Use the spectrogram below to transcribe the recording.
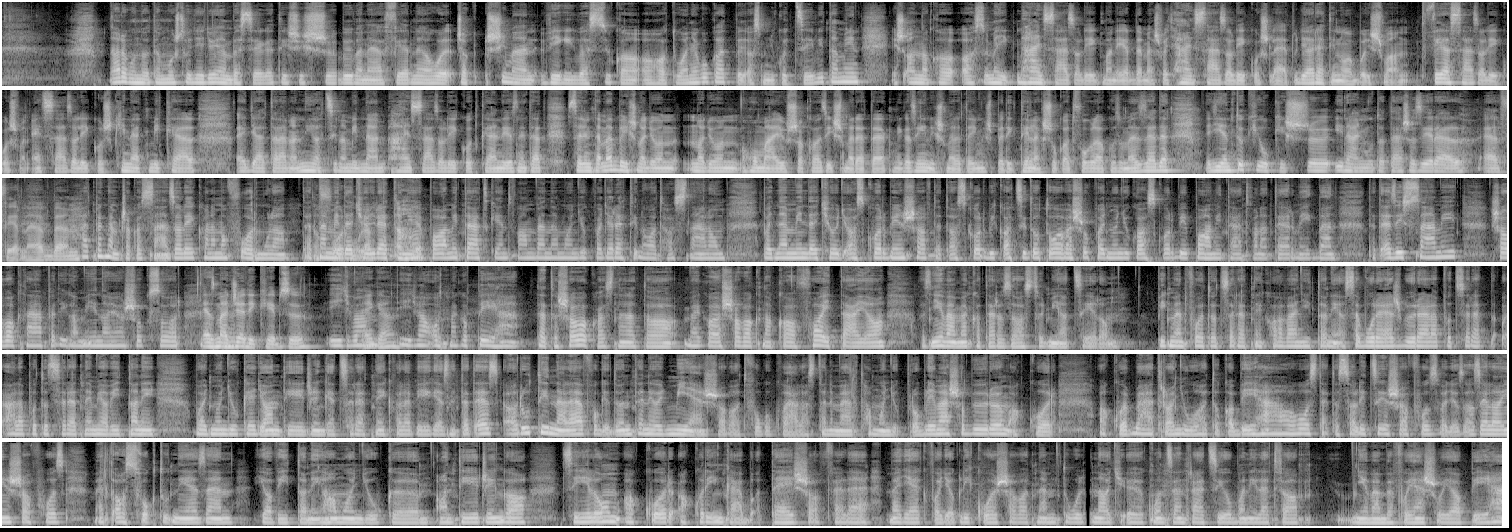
Arra gondoltam most, hogy egy olyan beszélgetés is bőven elférne, ahol csak simán végigvesszük a, a hatóanyagokat, vagy azt mondjuk, hogy C-vitamin, és annak a, az, hogy melyik, hány százalékban érdemes, vagy hány százalékos lehet. Ugye a retinolból is van fél százalékos, van egy százalékos, kinek mi kell, egyáltalán a niacinamidnál hány százalékot kell nézni. Tehát szerintem ebbe is nagyon, nagyon homályosak az ismeretek, még az én ismereteim is pedig tényleg sokat foglalkozom ezzel, de egy ilyen tök jó kis iránymutatás azért el, elférne ebbe ebben. Hát meg nem csak a százalék, hanem a formula. Tehát a nem formula. mindegy, hogy retinil palmitátként van benne mondjuk, vagy a retinolt használom, vagy nem mindegy, hogy aszkorbinsav, tehát aszkorbik acidot olvasok, vagy mondjuk aszkorbi palmitát van a termékben. Tehát ez is számít, savaknál pedig, ami nagyon sokszor... Ez már Jedi képző. Így van, Igen. így van, ott meg a pH. Tehát a savak használata, meg a savaknak a fajtája, az nyilván meghatározza azt, hogy mi a célom pigmentfoltot szeretnék halványítani, a szeborás bőrállapot szeret, állapotot szeretném javítani, vagy mondjuk egy anti-aginget szeretnék vele végezni. Tehát ez a rutinnál el fogja dönteni, hogy milyen savat fogok választani, mert ha mondjuk problémás a bőröm, akkor, akkor bátran nyúlhatok a BH-hoz, tehát a szalicélsavhoz, vagy az azelain-savhoz, mert az fog tudni ezen javítani. Ha mondjuk anti-aging a célom, akkor, akkor inkább a tejsav fele megyek, vagy a glikolsavat nem túl nagy koncentrációban, illetve a nyilván befolyásolja a pH,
